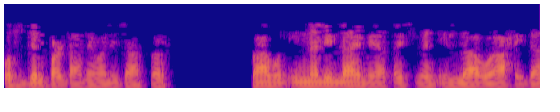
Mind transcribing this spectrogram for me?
اس دل پر ڈالنے والی ذات پر۔ باب ان للہ میات اسم الا واحدا۔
